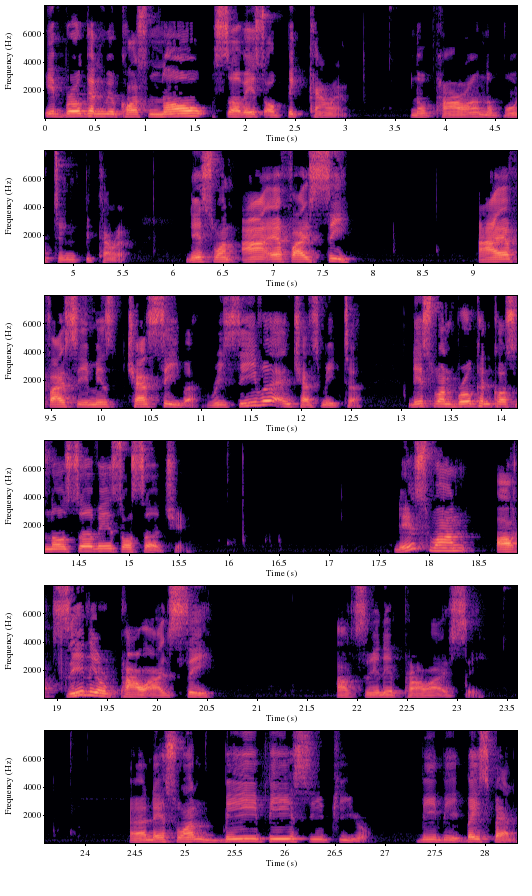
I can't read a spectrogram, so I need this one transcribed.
If broken will cause no service or big current. No power, no booting, big current. This one RFIC. RFIC means transceiver, receiver, and transmitter. This one broken cause no service or searching. This one auxiliary power IC. Auxiliary power IC. And this one BBCPU. BB baseband.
